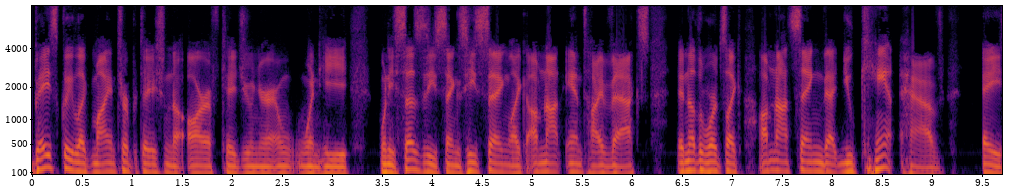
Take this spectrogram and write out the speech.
basically like my interpretation to RFK Jr. and when he when he says these things, he's saying like I'm not anti-vax. In other words, like I'm not saying that you can't have a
